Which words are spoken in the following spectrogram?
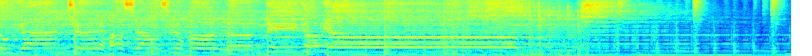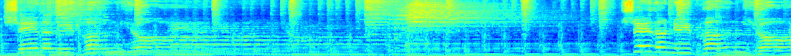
种感觉好像是喝了地沟油，谁的女朋友？谁的女朋友？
